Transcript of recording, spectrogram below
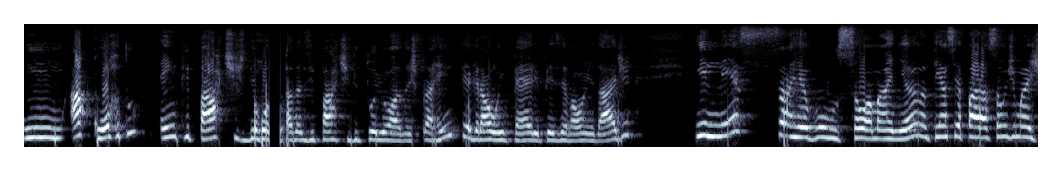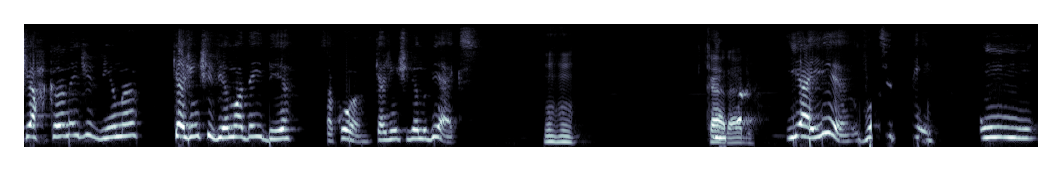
um acordo entre partes derrotadas e partes vitoriosas para reintegrar o império e preservar a unidade. E nessa revolução amarniana tem a separação de magia arcana e divina que a gente vê no AD&D, sacou? Que a gente vê no BX. Uhum. Caralho. E, e aí você tem um,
